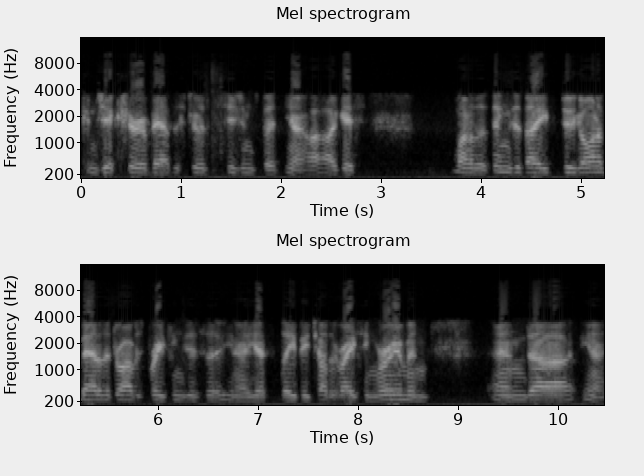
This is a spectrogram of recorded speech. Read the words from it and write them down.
conjecture about the stewards' decisions, but you know, I, I guess one of the things that they do go on about at the drivers' briefings is that you know you have to leave each other racing room, and and uh, you know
